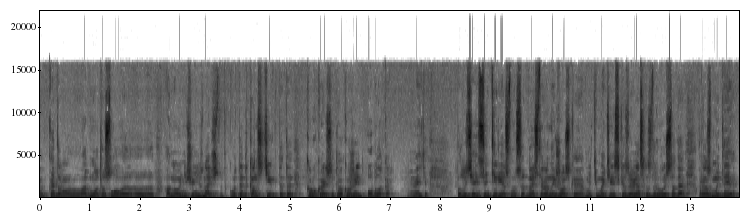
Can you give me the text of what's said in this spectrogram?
к этому одно-то слово, э, оно ничего не значит. Вот этот констект, это круг качества, это окружение, облако. Понимаете? Получается интересно. С одной стороны, жесткая математическая завязка, с другой стороны, размытая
